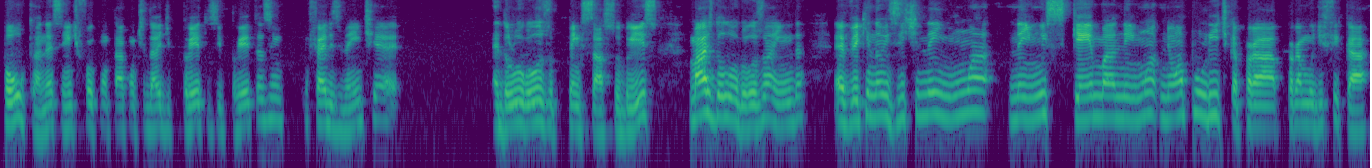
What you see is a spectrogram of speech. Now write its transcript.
pouca, né? Se a gente for contar a quantidade de pretos e pretas, infelizmente é, é doloroso pensar sobre isso, mais doloroso ainda é ver que não existe nenhuma, nenhum esquema, nenhuma, nenhuma política para modificar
